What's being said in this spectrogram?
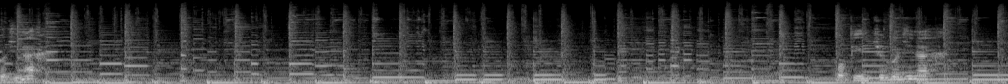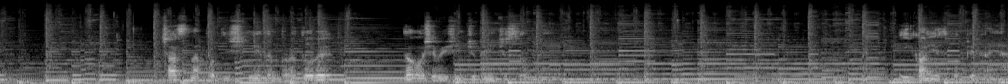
godzinach po 5 godzinach czas na podniesienie temperatury do 85 stopni. I koniec podpiekania.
